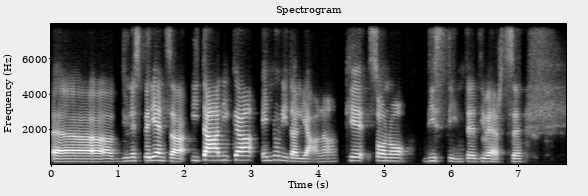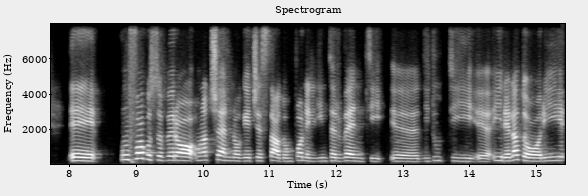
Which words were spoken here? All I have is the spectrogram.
eh, di un'esperienza italica e non italiana, che sono distinte, diverse. E un focus però, un accenno che c'è stato un po' negli interventi eh, di tutti eh, i relatori,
